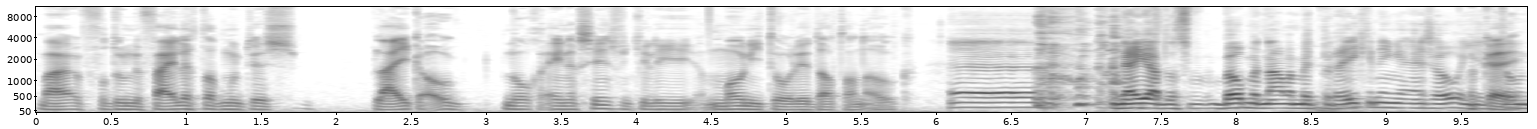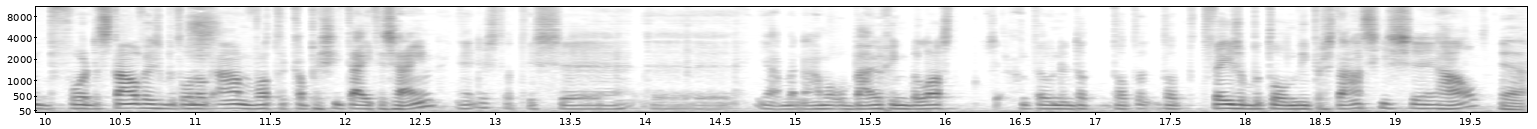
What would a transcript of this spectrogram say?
Maar voldoende veilig, dat moet dus blijken ook nog enigszins? Want jullie monitoren dat dan ook? Uh, nee, ja, dat is wel met name met berekeningen en zo. En je toont voor de staalvezelbeton ook aan wat de capaciteiten zijn. dus dat is uh, uh, ja, met name op buiging belast. Moet je aantonen dat, dat, dat het vezelbeton die prestaties eh, haalt. Ja.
